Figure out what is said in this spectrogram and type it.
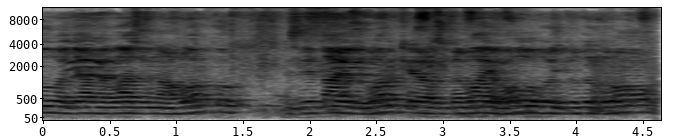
була, я вилазю на горку, злітаю з горки, розбиваю голову, йду додому,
